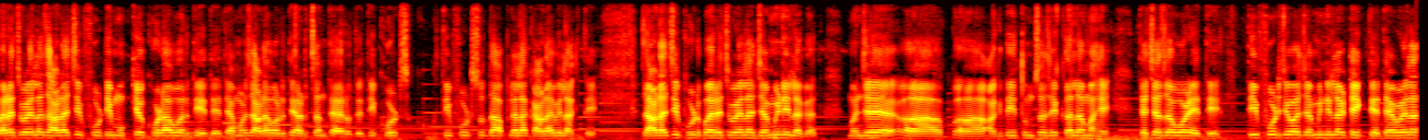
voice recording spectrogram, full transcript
बऱ्याच वेळेला झाडाची फूट ही मुख्य खोडावरती येते त्यामुळे झाडावरती अडचण तयार होते. ती खोड ती फूटसुद्धा आपल्याला काढावी लागते. झाडाची फूट बऱ्याच वेळेला जमिनीलगत म्हणजे अगदी तुमचं जे कलम आहे त्याच्याजवळ येते. ती फूट जेव्हा जमिनीला टेकते त्यावेळेला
